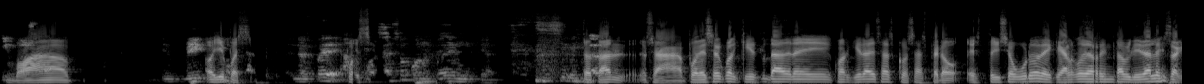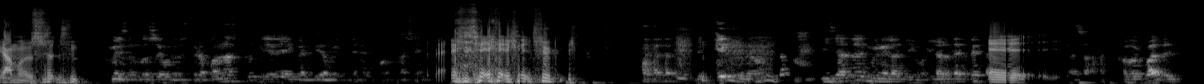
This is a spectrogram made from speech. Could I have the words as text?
Y Buah. Oye, pues nos puede pues, caso o nos puede denunciar. Total, o sea, puede ser cualquiera de, cualquiera de esas cosas, pero estoy seguro de que algo de rentabilidad le sacamos. son dos euros, pero ponlos tú que yo ya he invertido 20 en el podcast. ¿eh? mi saldo es muy negativo y la cerveza. Eh, con lo cual, el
